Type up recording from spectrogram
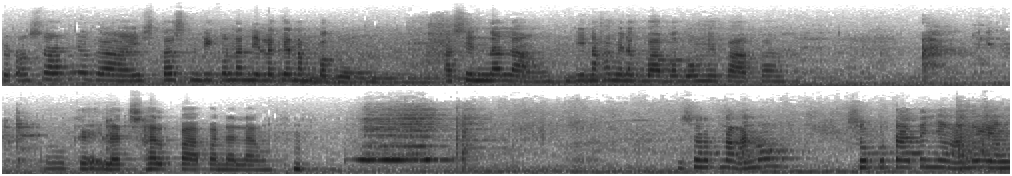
Pero ang sarap niya guys. Tapos hindi ko na nilagyan ng bagong. Asin na lang. Hindi na kami nagbabagong ni Papa. Okay, let's help Papa na lang. ang sarap ng ano. Supot yung ano, yung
